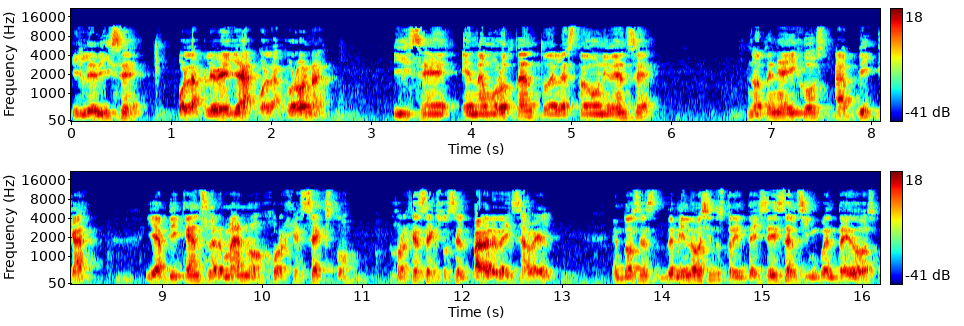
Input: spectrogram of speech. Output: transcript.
y le dice o la plebeya o la corona. Y se enamoró tanto de la estadounidense, no tenía hijos, abdica y abdica en su hermano Jorge VI. Jorge VI es el padre de Isabel. Entonces, de 1936 al 52,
